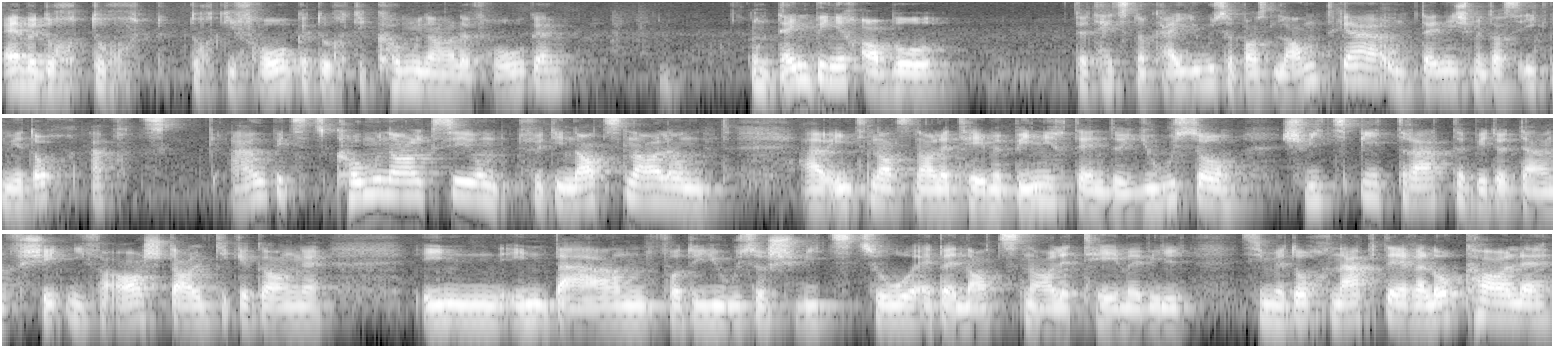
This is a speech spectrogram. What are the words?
eben durch, durch, durch die Fragen, durch die kommunalen Fragen. Und dann bin ich aber, dort hat es noch kein User Land gegeben und dann ist mir das irgendwie doch einfach auch ein bisschen kommunal gewesen. und für die nationalen und auch internationalen Themen bin ich dann der JUSO Schweiz beitreten, bin dort auch in verschiedene Veranstaltungen gegangen in, in Bern von der JUSO Schweiz zu eben nationalen Themen, weil sie mir doch neben dieser lokalen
